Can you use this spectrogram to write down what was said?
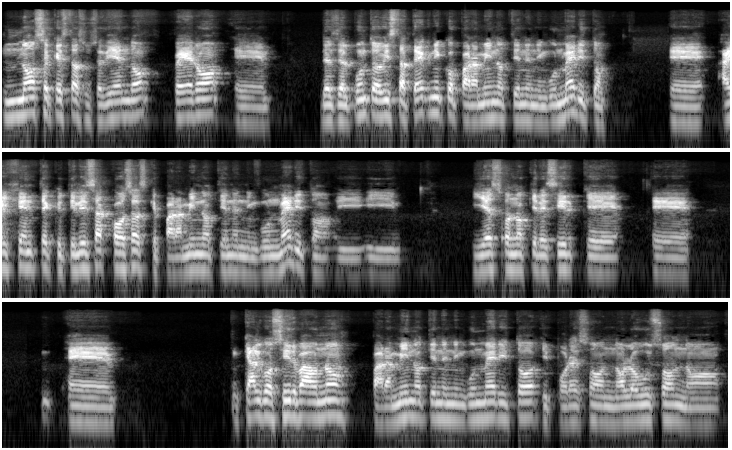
no sé qué está sucediendo, pero desde el punto de vista técnico para mí no tiene ningún mérito. Eh, hay gente que utiliza cosas que para mí no tienen ningún mérito y, eso no quiere decir que, eh, eh, que algo sirva o no. Para mí no tiene ningún mérito y por eso no lo uso, no,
